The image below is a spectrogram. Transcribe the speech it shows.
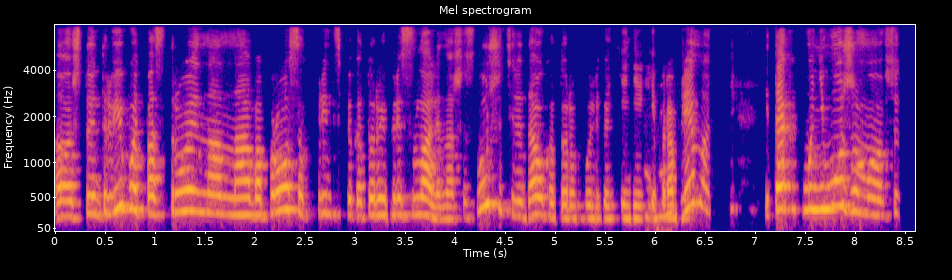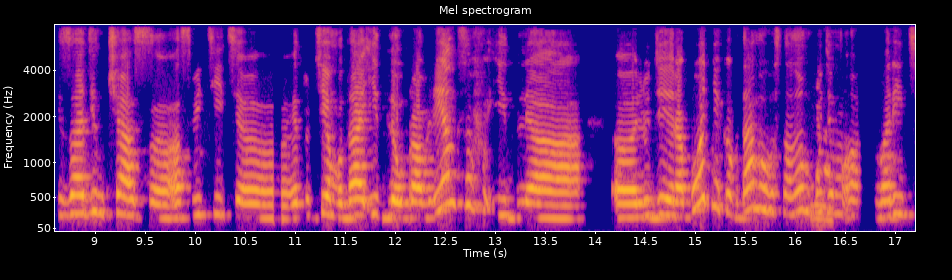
э, что интервью будет построено на вопросах, в принципе, которые присылали наши слушатели, да, у которых были какие некие проблемы. И так как мы не можем э, все-таки за один час э, осветить эту тему да, и для управленцев, и для людей, работников, да, мы в основном да. будем говорить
